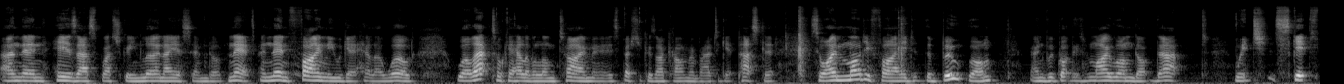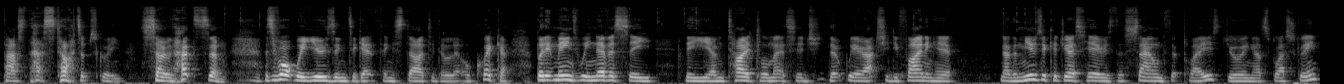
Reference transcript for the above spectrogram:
and then here's our splash screen learnasm.net and then finally we get hello world well that took a hell of a long time especially because I can't remember how to get past it so I modified the boot ROM and we've got this myrom.dat which skips past that startup screen so that's um, that's what we're using to get things started a little quicker but it means we never see the um, title message that we're actually defining here now the music address here is the sound that plays during our splash screen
